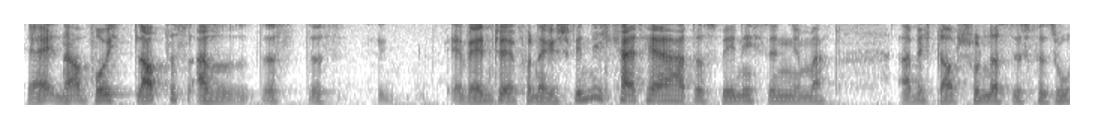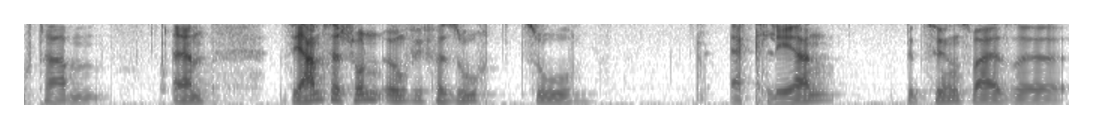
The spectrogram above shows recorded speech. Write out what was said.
Ja, na, obwohl ich glaube, dass, also das, das eventuell von der Geschwindigkeit her hat das wenig Sinn gemacht, aber ich glaube schon, dass sie es versucht haben. Ähm, sie haben es ja schon irgendwie versucht zu erklären, beziehungsweise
